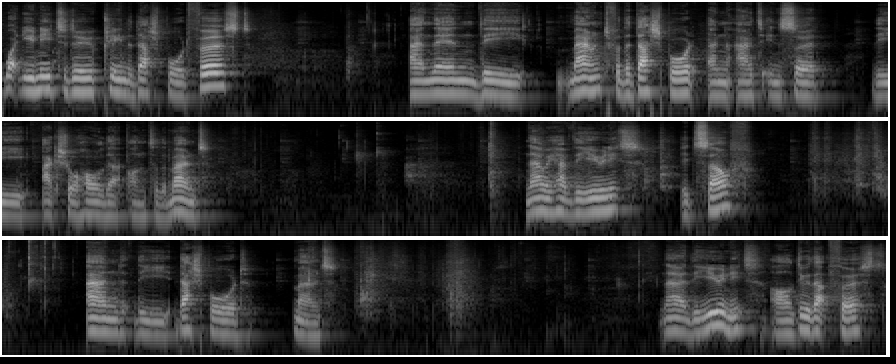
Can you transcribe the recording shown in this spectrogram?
what you need to do, clean the dashboard first, and then the mount for the dashboard and how to insert the actual holder onto the mount. Now we have the unit itself and the dashboard mount. Now the unit, I'll do that first.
